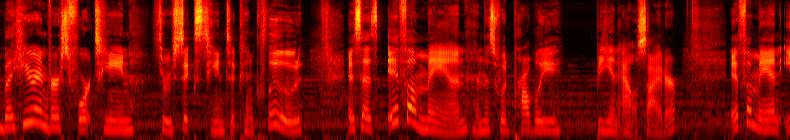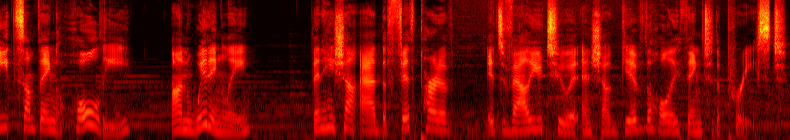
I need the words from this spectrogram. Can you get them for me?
But here in verse 14 through 16 to conclude, it says, If a man, and this would probably be an outsider, if a man eats something holy unwittingly, then he shall add the fifth part of its value to it and shall give the holy thing to the priest.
